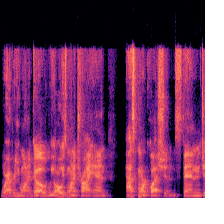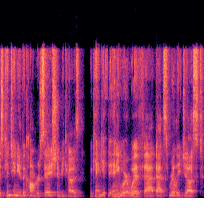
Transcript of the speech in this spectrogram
wherever you want to go? We always want to try and ask more questions than just continue the conversation because we can't get anywhere with that. That's really just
